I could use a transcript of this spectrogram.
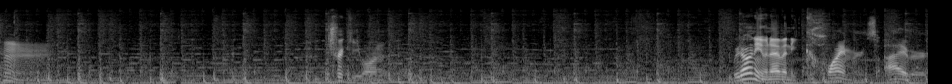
Hmm. Tricky one. We don't even have any climbers either.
